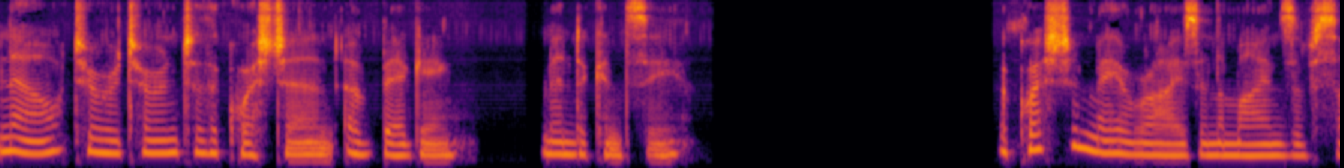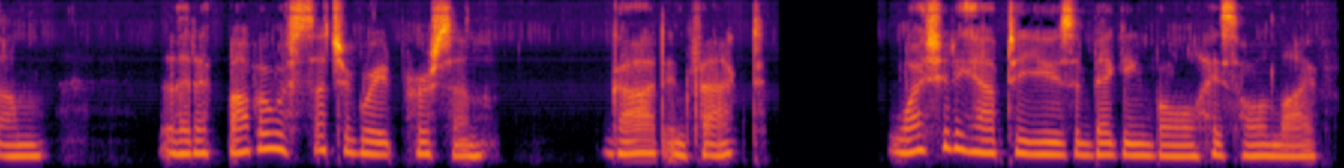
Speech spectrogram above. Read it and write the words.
Now to return to the question of begging, mendicancy. A question may arise in the minds of some that if Baba was such a great person, God, in fact, why should he have to use a begging bowl his whole life?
